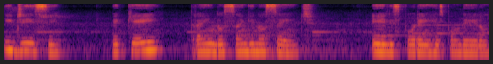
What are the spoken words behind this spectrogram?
E disse: Pequei traindo sangue inocente eles, porém, responderam:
